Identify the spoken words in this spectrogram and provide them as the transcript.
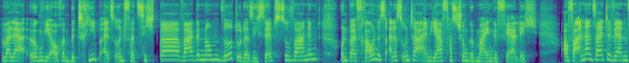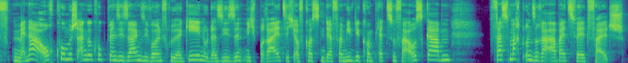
weil er irgendwie auch im Betrieb als unverzichtbar wahrgenommen wird oder sich selbst so wahrnimmt. Und bei Frauen ist alles unter einem Jahr fast schon gemeingefährlich. Auf der anderen Seite werden Männer auch komisch angeguckt, wenn sie sagen, sie wollen früher gehen oder sie sind nicht bereit, sich auf Kosten der Familie komplett zu verausgaben. Was macht unsere Arbeitswelt falsch?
